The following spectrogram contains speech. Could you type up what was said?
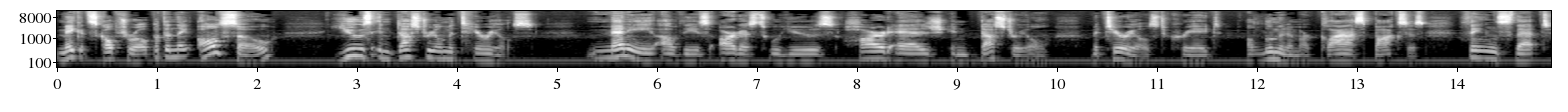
make it sculptural, but then they also use industrial materials, many of these artists will use hard edge industrial materials to create aluminum or glass boxes, things that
